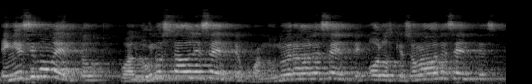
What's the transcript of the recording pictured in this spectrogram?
En ese momento, cuando uno está adolescente, cuando uno era adolescente, o los que son adolescentes,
